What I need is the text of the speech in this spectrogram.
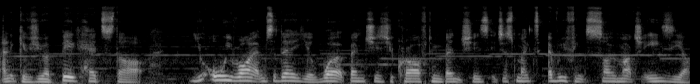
and it gives you a big head start. Your, all your items are there, your workbenches, your crafting benches, it just makes everything so much easier.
